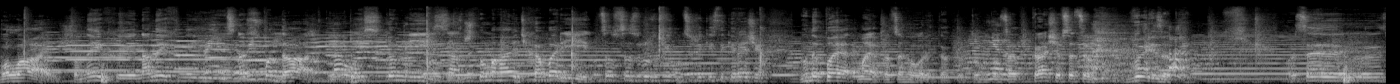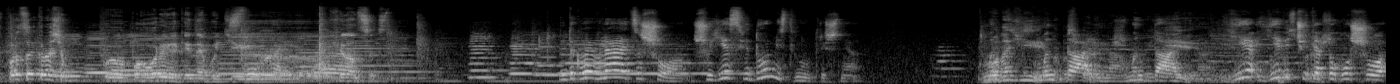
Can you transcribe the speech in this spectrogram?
волають, що в них, е, на них не- Українці нові розуміють. податки, Народ. якісь комісії, Завжди. допомагають хабарі. Це все зрозуміло, це ж якісь такі речі. Ну не поет має про це говорити. Тобто Ні, це ну- краще все це вирізати. Оце, е, про це краще е, поговорив який-небудь е, е, фінансист. Ну так виявляється, що? Що є свідомість внутрішня. Ну, Вона є, ментальна, ментальна. є. Є, є відчуття того, що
